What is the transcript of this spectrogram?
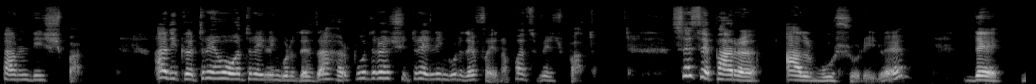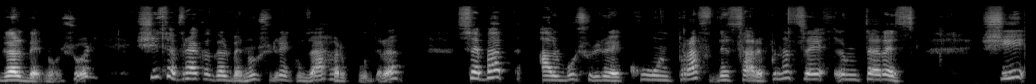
pandișpan. Adică 3 ouă, 3 linguri de zahăr pudră și 3 linguri de făină, poate să fie și 4. Se separă albușurile de gălbenușuri și se freacă gălbenușurile cu zahăr pudră se bat albușurile cu un praf de sare până se întăresc și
